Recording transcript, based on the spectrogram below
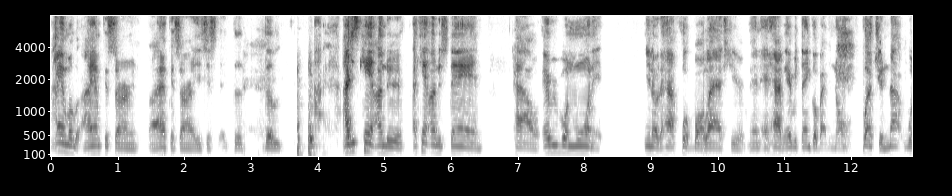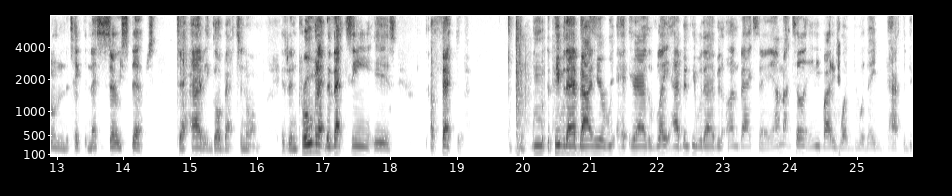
I am a, I am concerned. I am concerned. It's just the the I, I just can't under I can't understand how everyone wanted you know to have football last year and, and have everything go back to normal, but you're not willing to take the necessary steps to have it go back to normal. It's been proven that the vaccine is effective the, the, people that have died here here as of late have been people that have been unvaccinated. I'm not telling anybody what what they have to do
